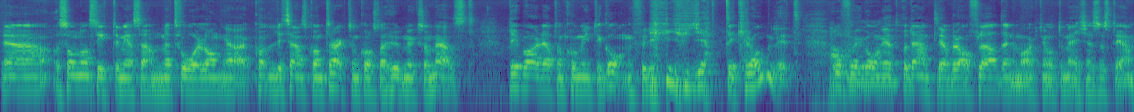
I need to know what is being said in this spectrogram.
Eh, som de sitter med sen med två långa ko- licenskontrakt som kostar hur mycket som helst. Det är bara det att de kommer inte igång för det är ju jättekrångligt att få igång ett ordentliga bra flöden i marketing automation system.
